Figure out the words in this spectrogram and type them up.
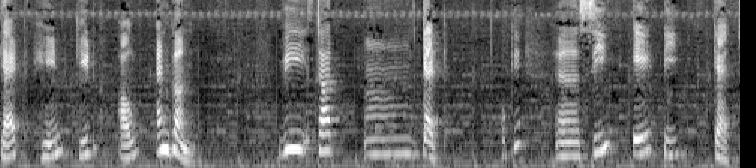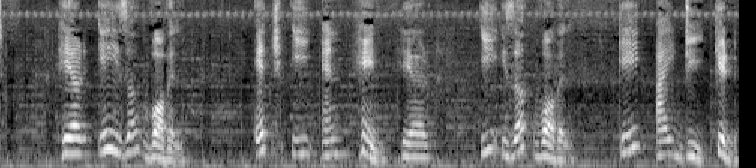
cat, hen, kid, owl and gun. We start um, cat. Okay. Uh, C A T cat. Here A is a vowel. H E N hen. Here E is a vowel. K I D kid.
